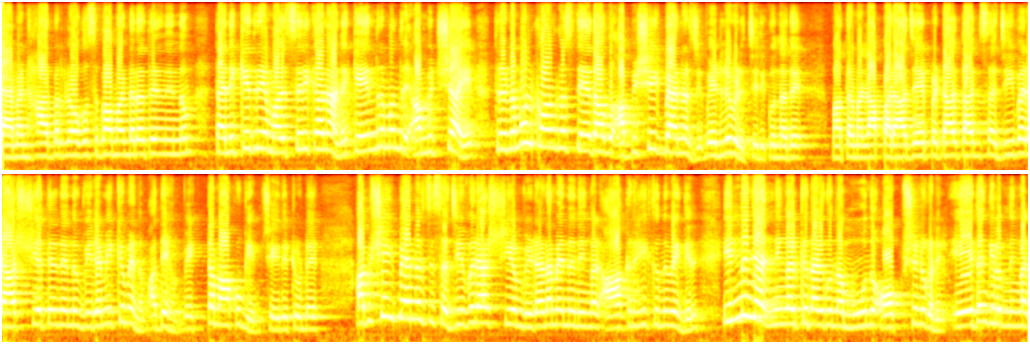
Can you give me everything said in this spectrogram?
ഡയമണ്ട് ഹാർബർ ലോക്സഭാ മണ്ഡലത്തിൽ നിന്നും തനിക്കെതിരെ മത്സരിക്കാനാണ് കേന്ദ്രമന്ത്രി അമിത്ഷായെ തൃണമൂൽ കോൺഗ്രസ് നേതാവ് അഭിഷേക് ബാനർജി വെല്ലുവിളിച്ചിരിക്കുന്നത്. മാത്രമല്ല പരാജയപ്പെട്ടാൽ താൻ സജീവ രാഷ്ട്രീയത്തിൽ നിന്നും വിരമിക്കുമെന്നും അദ്ദേഹം വ്യക്തമാക്കുകയും ചെയ്തിട്ടുണ്ട്. അഭിഷേക് ബാനർജി സജീവ രാഷ്ട്രീയം വിടണമെന്ന് നിങ്ങൾ ആഗ്രഹിക്കുന്നുവെങ്കിൽ ഇന്ന് ഞാൻ നിങ്ങൾക്ക് നൽകുന്ന മൂന്ന് ഓപ്ഷനുകളിൽ ഏതെങ്കിലും നിങ്ങൾ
